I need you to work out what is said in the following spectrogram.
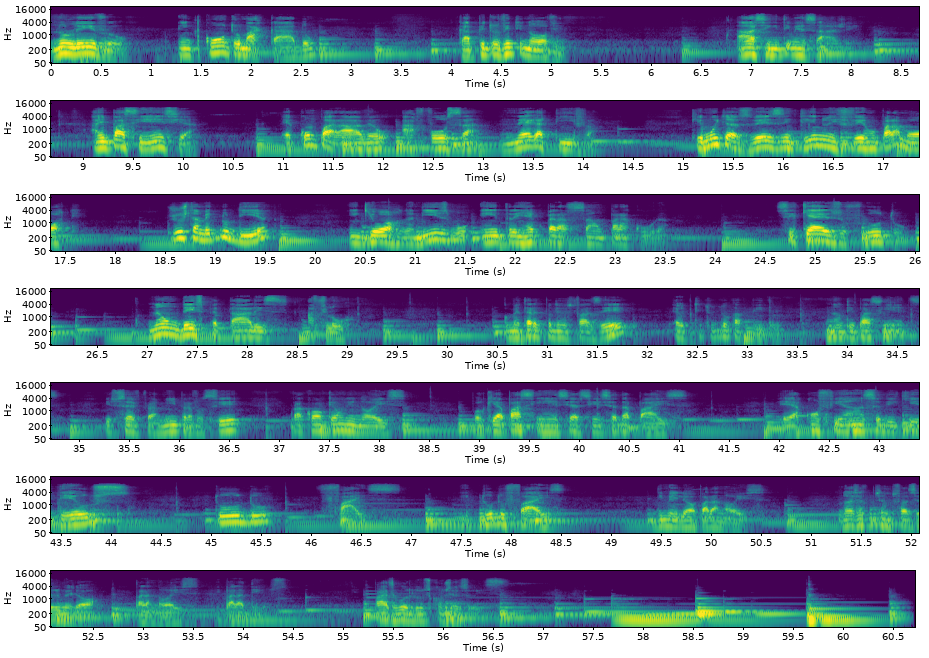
No livro Encontro Marcado, capítulo 29, há a seguinte mensagem: A impaciência é comparável à força negativa, que muitas vezes inclina o enfermo para a morte, justamente no dia em que o organismo entra em recuperação para a cura. Se queres o fruto, não despetales a flor. Comentário que podemos fazer é o título do capítulo. Não tem pacientes. Isso serve para mim, para você, para qualquer um de nós, porque a paciência é a ciência da paz. É a confiança de que Deus tudo faz e tudo faz de melhor para nós. Nós já precisamos fazer o melhor para nós e para Deus. Paz e luz com Jesus.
